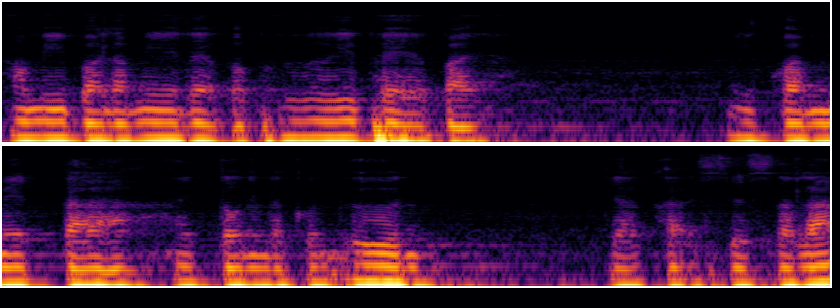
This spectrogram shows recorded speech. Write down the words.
เอามีบารมีแล้วก็เผยแผ่ไป มีความเมตตาให้ตนและคนอื่นอยากขะเสสละ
